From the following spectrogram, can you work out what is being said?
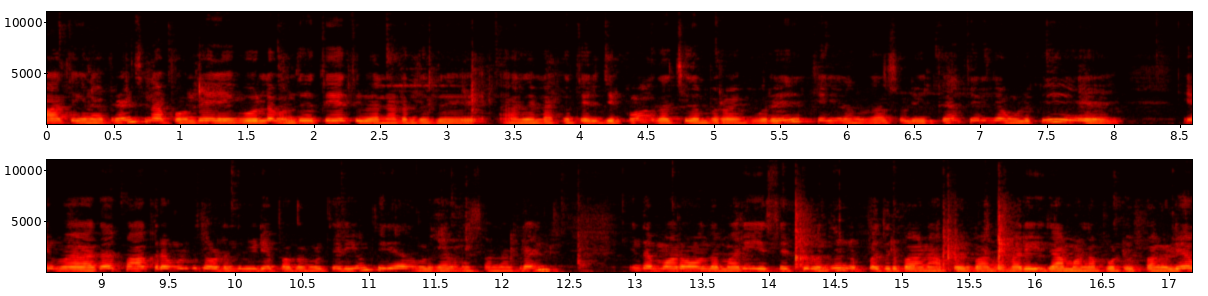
பார்த்தீங்கன்னா ஃப்ரெண்ட்ஸ் நான் இப்போ வந்து எங்கள் ஊரில் வந்து தேர் திருவிழா நடந்தது. அது எல்லாருக்கும் தெரிஞ்சிருக்கும். அதான் சிதம்பரம் எங்கள் ஊர். தெரியாதவங்களுக்காக சொல்லியிருக்கேன். தெரிஞ்சவங்களுக்கு இப்போ அதாவது பார்க்குறவங்களுக்கு தொடர்ந்து வீடியோ பார்க்குறவங்களுக்கு தெரியும். தெரியாதவங்களுக்காக நான் சொன்னேன் ஃப்ரெண்ட்ஸ் இந்த மரம் இந்த மாதிரி செட்டு வந்து முப்பது ரூபா நாற்பது ரூபா அந்த மாதிரி ஜாமான்லாம் போட்டு விற்பாங்க இல்லையா?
